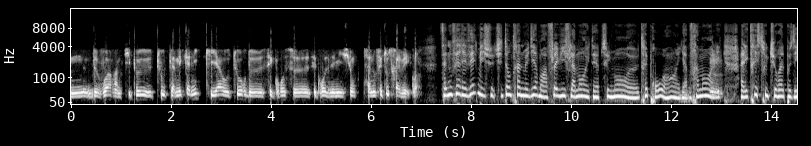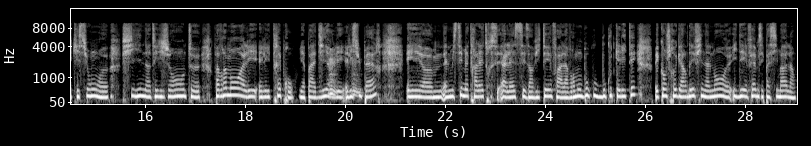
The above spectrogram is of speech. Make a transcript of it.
de voir un petit peu toute la mécanique qu'il y a autour de ces grosses ces grosses émissions. Ça nous fait tous rêver, quoi. Ça nous fait rêver, mais j'étais en train de me dire, bon, Flavie Flamand était absolument euh, très pro. Hein. Il y a vraiment, elle, est, elle, est, très structurelle, elle pose des questions euh, fines, intelligentes. Euh, enfin, vraiment, elle est, elle est très pro. Il n'y a pas à dire. Elle est, elle est super. Et elle sait mettre à l'aise ses invités. Enfin, elle a vraiment beaucoup, beaucoup de qualités. Mais quand je regardais finalement IDFM, c'est pas si mal. Hein.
